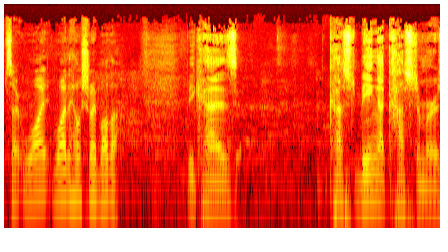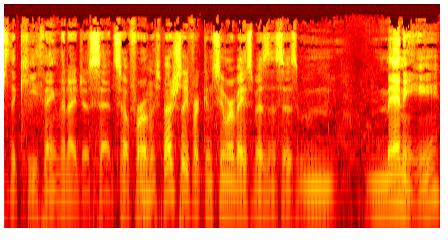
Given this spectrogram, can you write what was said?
so why why the hell should I bother? Because cust- being a customer is the key thing that I just said. So for mm-hmm. especially for consumer based businesses, m- many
